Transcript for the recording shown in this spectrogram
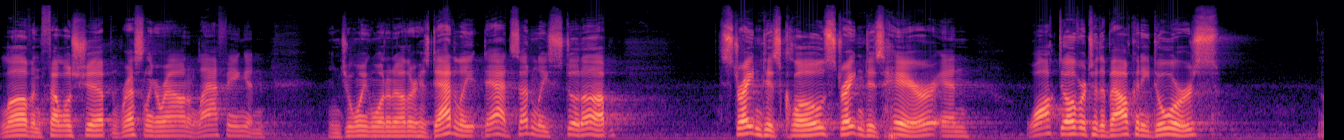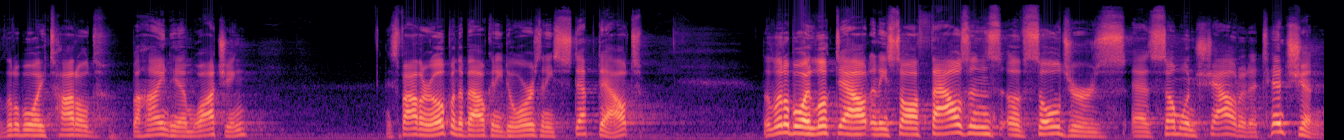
love and fellowship and wrestling around and laughing and enjoying one another. His dad, suddenly stood up, straightened his clothes, straightened his hair, and walked over to the balcony doors. The little boy toddled behind him, watching. His father opened the balcony doors and he stepped out. The little boy looked out and he saw thousands of soldiers as someone shouted, Attention!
